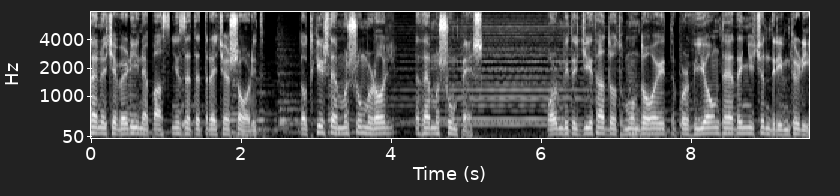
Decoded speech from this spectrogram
Dhe në qeverinë e pas 23 qershorit, do të kishte më shumë rol dhe më shumë peshë. Por mbi të gjitha do të mundohej të përvijonte edhe një qëndrim të ri,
